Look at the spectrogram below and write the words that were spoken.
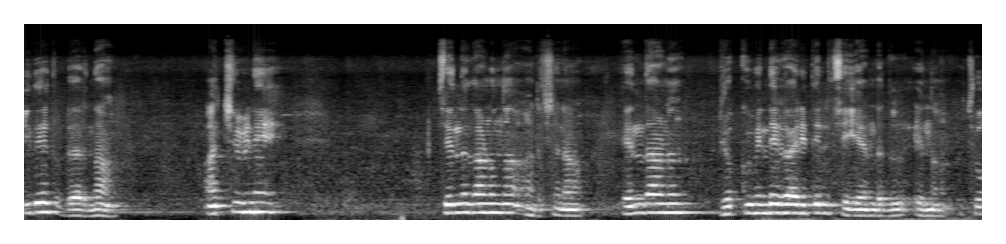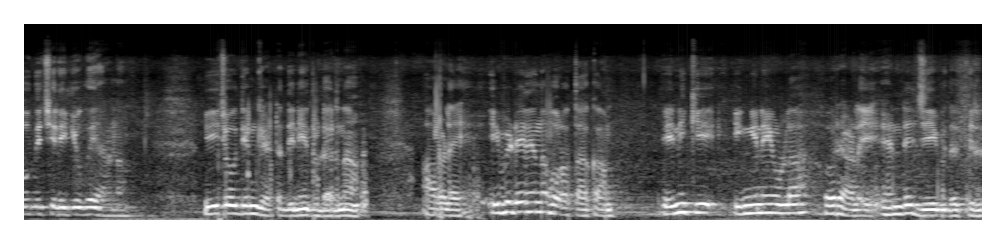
ഇതേ തുടർന്ന് അച്ചുവിനെ ചെന്ന് കാണുന്ന അർച്ചന എന്താണ് രുക്കുവിന്റെ കാര്യത്തിൽ ചെയ്യേണ്ടത് എന്ന് ചോദിച്ചിരിക്കുകയാണ്. ഈ ചോദ്യം കേട്ടതിനെ തുടർന്ന് അവളെ ഇവിടെ നിന്ന് പുറത്താക്കാം. എനിക്ക് ഇങ്ങനെയുള്ള ഒരാളെ എന്റെ ജീവിതത്തിൽ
